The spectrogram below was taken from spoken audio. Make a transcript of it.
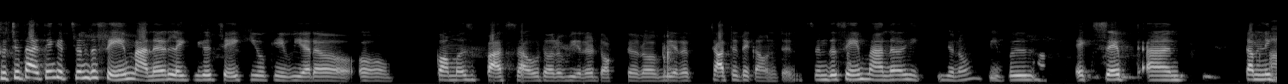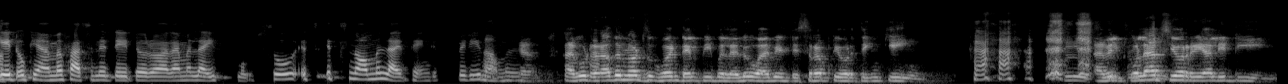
Suchita, I think it's in the same manner. Like we'll say, ki, okay, we are a, a commerce pass out, or we are a doctor, or we are a chartered accountant. So in the same manner, he, you know, people accept and communicate. Okay, I'm a facilitator, or I'm a life coach. So it's it's normal. I think it's pretty normal. Yeah. I would rather not go and tell people, hello, I will disrupt your thinking. I will collapse your reality.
